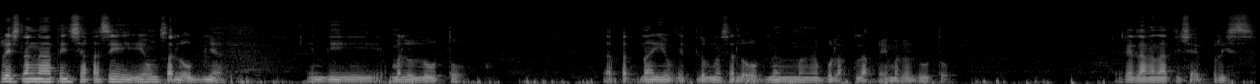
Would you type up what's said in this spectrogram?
Press lang natin siya kasi yung sa loob niya hindi maluluto. Dapat na yung itlog na sa loob ng mga bulaklak ay maluluto. Kailangan natin siya i-press.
